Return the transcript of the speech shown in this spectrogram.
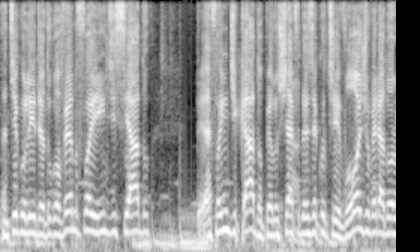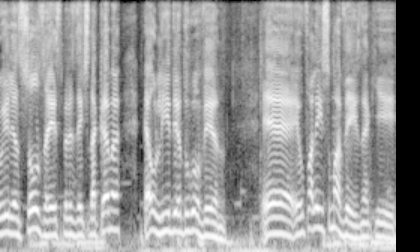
antigo líder do governo, foi indiciado eh, foi indicado pelo chefe do executivo. Hoje, o vereador William Souza, ex-presidente da Câmara, é o líder do governo. É, eu falei isso uma vez, né? Que.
